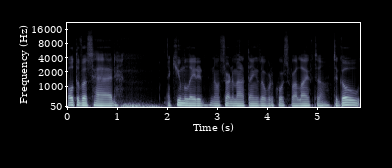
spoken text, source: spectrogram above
both of us had accumulated you know a certain amount of things over the course of our life to to go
